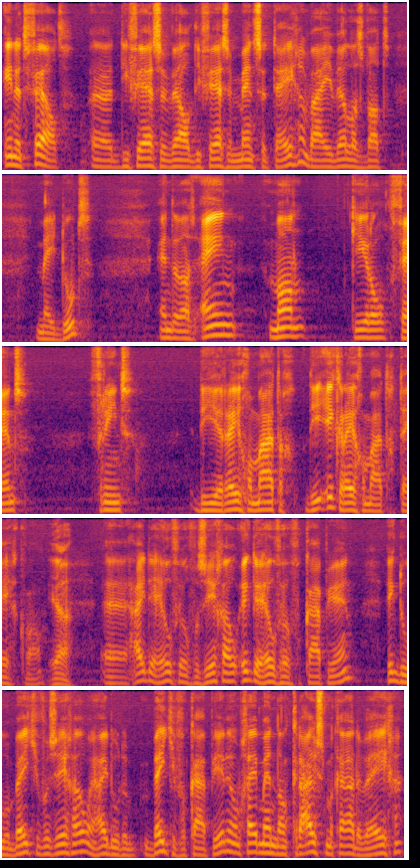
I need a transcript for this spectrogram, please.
in het veld diverse, wel diverse mensen tegen waar je wel eens wat mee doet. En er was één man, kerel, vent, vriend, die, je regelmatig, die ik regelmatig tegenkwam. Ja. Eh, hij deed heel veel voor Ziggo, ik deed heel veel voor KPN. Ik doe een beetje voor Ziggo en hij doet een beetje voor KPN. En op een gegeven moment dan kruisen elkaar de wegen.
